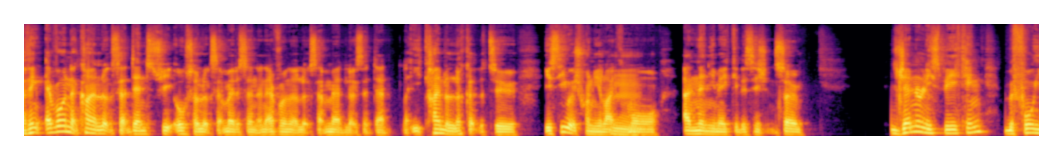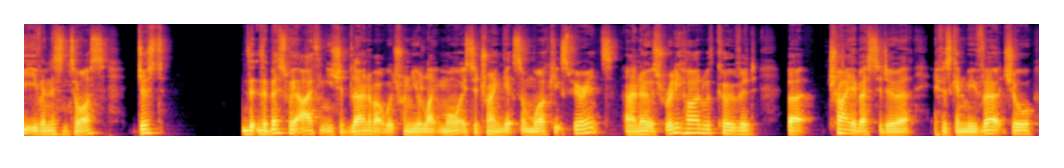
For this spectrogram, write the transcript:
I think everyone that kind of looks at dentistry also looks at medicine, and everyone that looks at med looks at dent. Like you kind of look at the two, you see which one you like mm. more, and then you make a decision. So, generally speaking, before you even listen to us, just the, the, best way I think you should learn about which one you like more is to try and get some work experience. And I know it's really hard with COVID, but try your best to do it. If it's going to be virtual,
